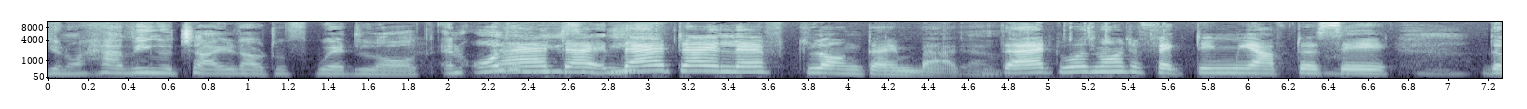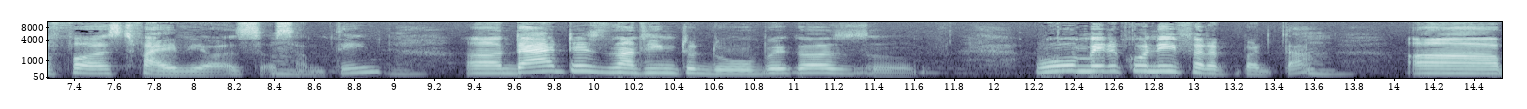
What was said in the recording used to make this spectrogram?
you know having a child out of wedlock and all of that these, I, these- that I left long time back. Yeah. That was not affecting me after say the first five years or something. Uh, that is nothing to do because uh, वो मेरे को नहीं फर्क पड़ता uh,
